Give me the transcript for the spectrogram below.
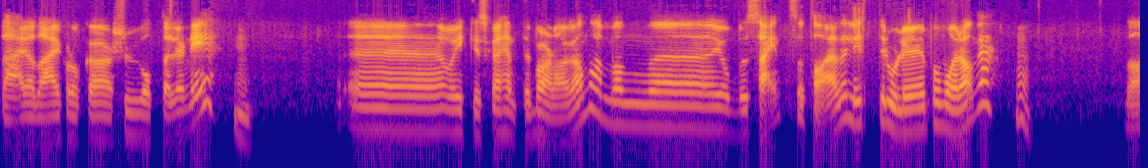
der og der klokka sju, åtte eller ni, Mm. eh, og ikke skal hente barnehagen, da, men eh, jobbe seint, så tar jeg det litt rolig på morgenen, jeg. Ja. Da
